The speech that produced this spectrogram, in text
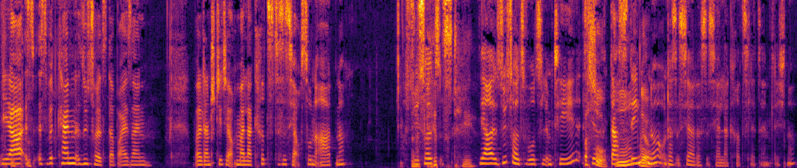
ja, es, es wird kein Süßholz dabei sein. Weil dann steht ja auch mal Lakritz, das ist ja auch so eine Art, ne? Süßholz. Ja, Süßholzwurzel im Tee ist Ach so, ja das mhm, Ding, ja. ne? Und das ist ja, das ist ja Lakritz letztendlich, ne?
